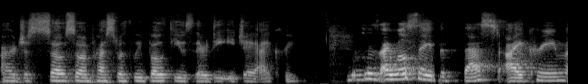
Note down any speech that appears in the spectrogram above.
are just so, so impressed with. We both use their DEJ eye cream. Which is, I will say, the best eye cream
